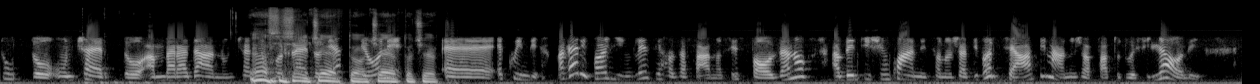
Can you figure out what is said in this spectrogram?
tutto un certo ambaradan, un certo ah, sì, sì, certo, azioni, certo, certo. Eh, e quindi magari poi gli inglesi cosa fanno? Si sposano, a 25 anni sono già divorziati ma hanno già fatto due figlioli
